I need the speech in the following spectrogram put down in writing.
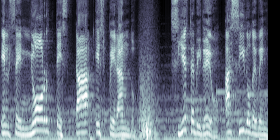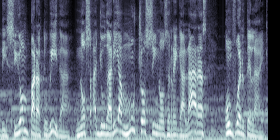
El Señor te está esperando. Si este video ha sido de bendición para tu vida, nos ayudaría mucho si nos regalaras un fuerte like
